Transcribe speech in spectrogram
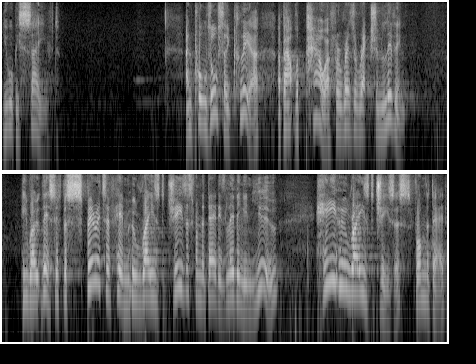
you will be saved. And Paul's also clear about the power for resurrection living. He wrote this If the spirit of him who raised Jesus from the dead is living in you, he who raised Jesus from the dead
